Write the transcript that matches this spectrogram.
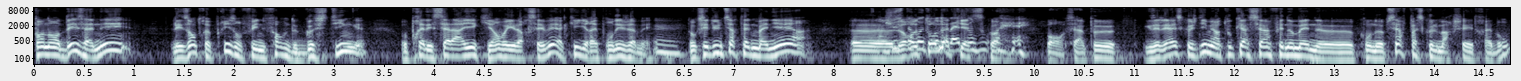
pendant des années, les entreprises ont fait une forme de ghosting auprès des salariés qui envoyaient leur CV à qui ils répondaient jamais. Mhm. Donc c'est d'une certaine manière euh, le retour, de la pièce. Quoi. Bon, c'est un peu exagéré ce que je dis, mais en tout cas, c'est un phénomène euh, qu'on observe parce que le marché est très bon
